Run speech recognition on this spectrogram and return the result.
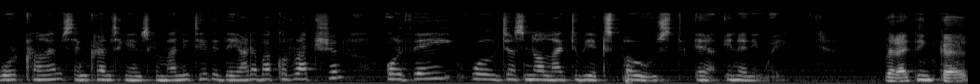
war crimes and crimes against humanity that they are about corruption, or they will just not like to be exposed uh, in any way? Well, I think uh,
